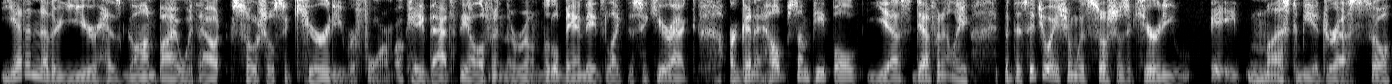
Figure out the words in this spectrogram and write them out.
yet another year has gone by without Social Security reform. Okay, that's the elephant in the room. Little band aids like the Secure Act are going to help some people. Yes, definitely. But the situation with Social Security it must be addressed. So,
